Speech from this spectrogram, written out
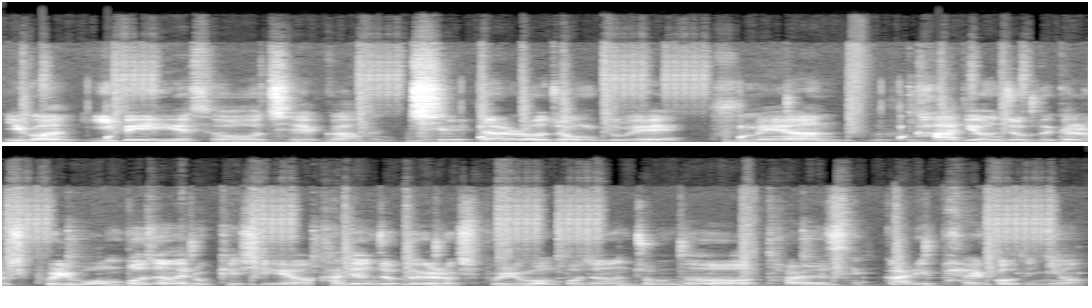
이건 이베이에서 제가 한 7달러 정도에 구매한 가디언즈 오브 더 갤럭시 볼륨 1 버전의 로켓이에요. 가디언즈 오브 더 갤럭시 볼륨 1 버전은 좀 더 털 색깔이 밝거든요.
